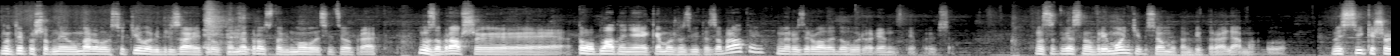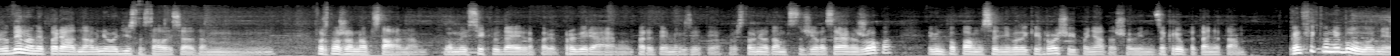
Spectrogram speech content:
Ну, типу, щоб не умерло все тіло, відрізають руку. Ми просто відмовилися від цього проекту. Ну, забравши е, то обладнання, яке можна звідти забрати, ми розірвали договір оренди, типу, і все. Ну, соответственно, в ремонті всьому там півтора ляма було. Ну, стільки, що людина непорядна, а в нього дійсно сталася там форс-мажорна обставина. Бо ми всіх людей пере- перевіряємо перед тим, як зайти. Просто в нього там случилася реальна жопа, і він попав на сильні великі гроші, і понятно, що він закрив питання там. Конфлікту не було, ні.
